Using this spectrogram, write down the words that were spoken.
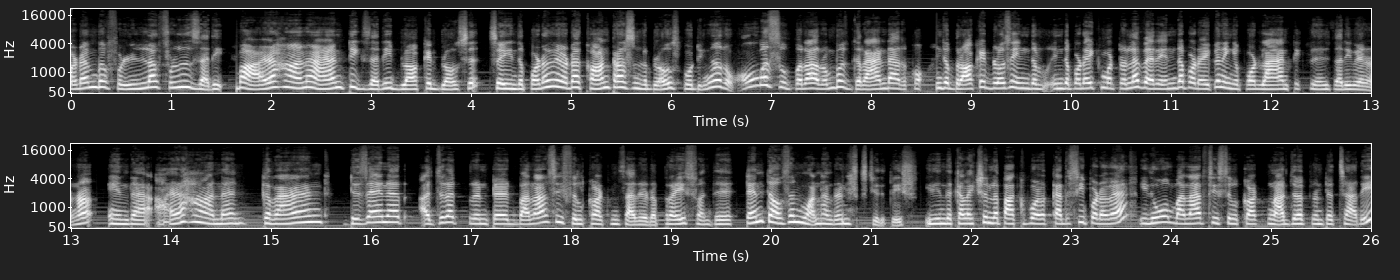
உடம்பு ஃபுல்லா ஃபுல் சரி. ரொம்ப அழகான ஆன்டிக் சரி ப்ளாக்கெட் பிளவுஸ் ஸோ இந்த புடவையோட கான்ட்ராஸ்ட் இந்த பிளவுஸ் போட்டீங்கன்னா ரொம்ப சூப்பரா ரொம்ப கிராண்டா இருக்கும். இந்த ப்ராக்கெட் பிளவுஸ் இந்த இந்த புடவைக்கு மட்டும் இல்ல வேற எந்த புடவைக்கும் நீங்க போடலாம். ஆன்டிக் சரி வேணும்னா. இந்த அழகான grand designer Ajrak printed Banarasi silk cotton சாரியோட பிரைஸ் வந்து ten thousand one hundred sixty rupees இது இந்த கலெக்ஷன்ல பார்க்க போற கடைசி புடவை. இதுவும் Banarasi silk cotton Ajrak printed sari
